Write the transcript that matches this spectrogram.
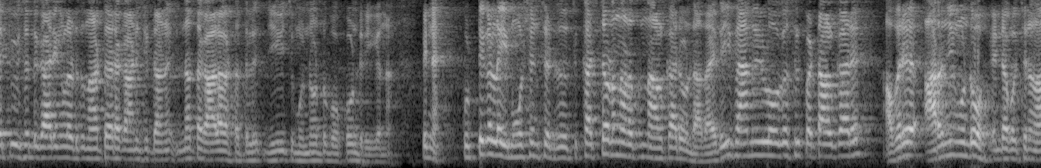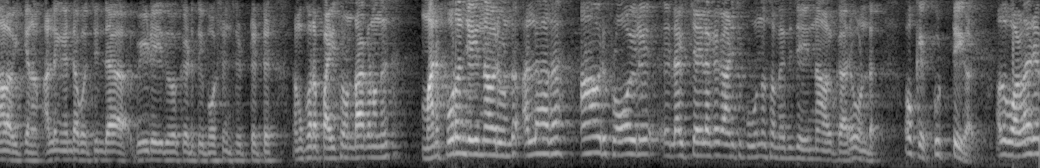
എ ടു ഇസഡ് കാര്യങ്ങളും എടുത്ത് നാട്ടുകാരെ കാണിച്ചിട്ടാണ് ഇന്നത്തെ കാലഘട്ടത്തിൽ ജീവിച്ച് മുന്നോട്ട് പോയിക്കൊണ്ടിരിക്കുന്നത്. പിന്നെ കുട്ടികളുടെ ഇമോഷൻസ് എടുത്ത് വെച്ച് കച്ചവടം നടത്തുന്ന ആൾക്കാരും ഉണ്ട്. അതായത് ഈ ഫാമിലി വ്ളോഗേഴ്സിൽ പെട്ട ആൾക്കാർ അവർ അറിഞ്ഞും കൊണ്ടോ എന്റെ കൊച്ചിനെ നാളെ വിൽക്കണം അല്ലെങ്കിൽ എന്റെ കൊച്ചിന്റെ വീഡിയോ ഇതുമൊക്കെ എടുത്ത് ഇമോഷൻസ് ഇട്ടിട്ട് നമുക്ക് കുറെ പൈസ ഉണ്ടാക്കണമെന്ന് മനഃപൂർവം ചെയ്യുന്നവരുണ്ട്. അല്ലാതെ ആ ഒരു ഫ്ലോയിൽ ലൈഫ് സ്റ്റൈലൊക്കെ കാണിച്ച് പോകുന്ന സമയത്ത് ചെയ്യുന്ന ആൾക്കാരും ഉണ്ട്. ഓക്കെ കുട്ടികൾ. അത് വളരെ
